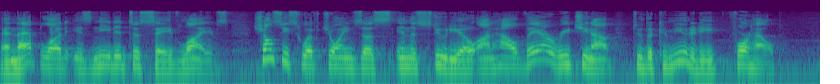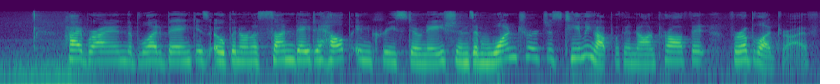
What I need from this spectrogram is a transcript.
And that blood is needed to save lives. Chelsea Swift joins us in the studio on how they are reaching out to the community for help. Hi, Brian. The blood bank is open on a Sunday to help increase donations, and one church is teaming up with a nonprofit for a blood drive.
